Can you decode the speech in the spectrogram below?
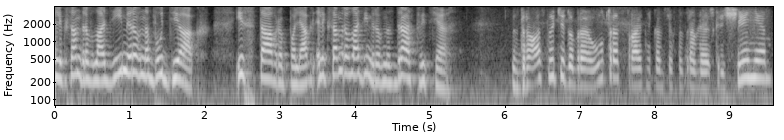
Александра Владимировна Будяк из Ставрополя. Александра Владимировна, здравствуйте. Здравствуйте, доброе утро, с праздником всех поздравляю с крещением.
